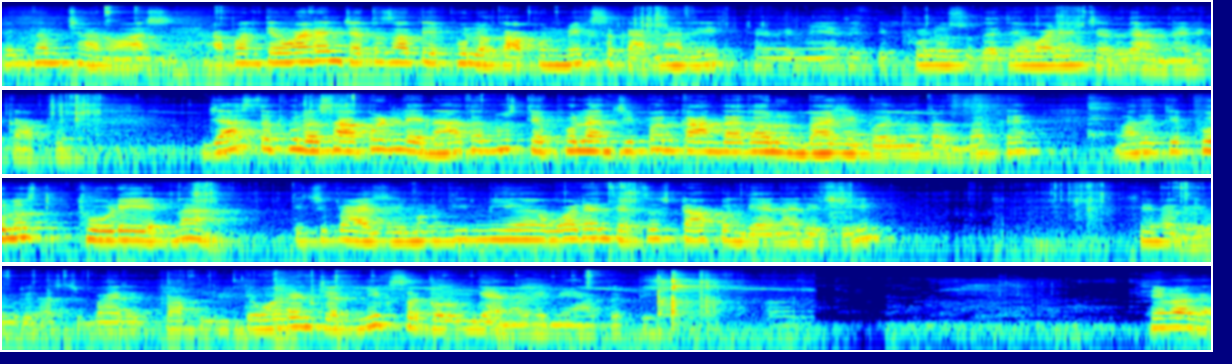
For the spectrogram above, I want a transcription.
एकदम छान वास आहे. आपण त्या वाड्यांच्यातच आता हे फुलं कापून मिक्स करणार आहे. त्यावेळी मी आता ते फुलं सुद्धा त्या वाड्यांच्यात घालणार आहे कापून. जास्त फुलं सापडले ना तर नुसत्या फुलांची पण कांदा घालून भाजी बनवतात बरं का. माझे ते फुलंच थोडे आहेत ना त्याची भाजी मग ती मी वड्यांच्यातच टाकून देणार आहे ते. हे बघा एवढे अशी बारीक कापली. ते वड्यांच्यात मिक्स करून घेणार आहे मी आता ते. हे बघा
